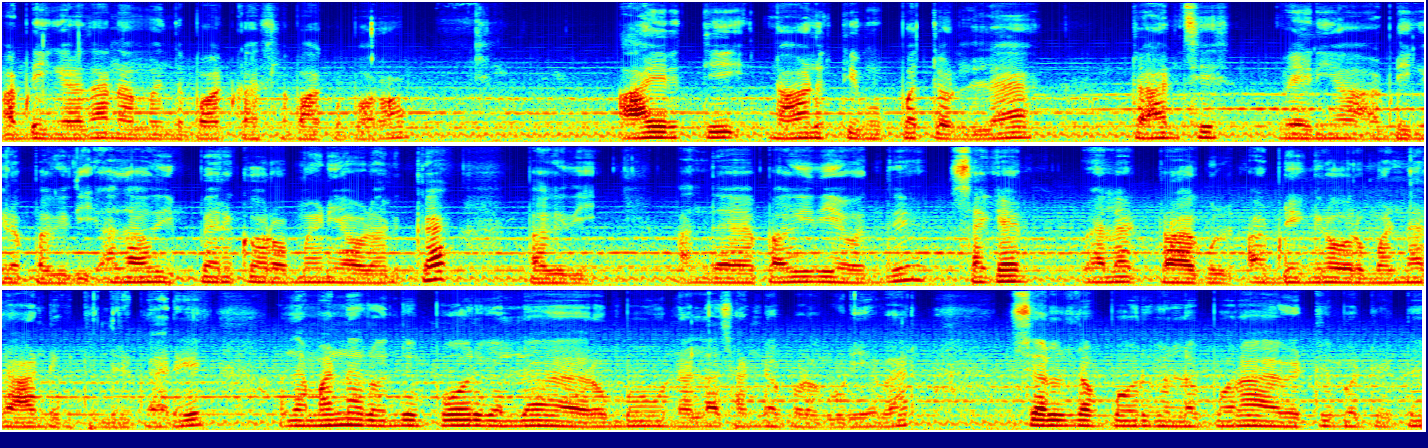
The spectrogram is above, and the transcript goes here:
அப்படிங்கிறத நம்ம இந்த பாட்காஸ்ட்டில் பார்க்க போகிறோம் ஆயிரத்தி நானூற்றி முப்பத்தொன்னில் டிரான்சிஸ் வேனியா அப்படிங்கிற பகுதி அதாவது இப்போ இருக்க ரொமேனியாவில் இருக்க பகுதி. அந்த பகுதியை வந்து செகண்ட் வெலட்ராகுல் அப்படிங்கிற ஒரு மன்னர் ஆண்டுக்கிட்டு இருந்திருக்காரு. அந்த மன்னர் வந்து போர்களில் ரொம்பவும் நல்லா சண்டை போடக்கூடியவர். செல்கிற போர்களில் பூரா வெற்றி பெற்றுட்டு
